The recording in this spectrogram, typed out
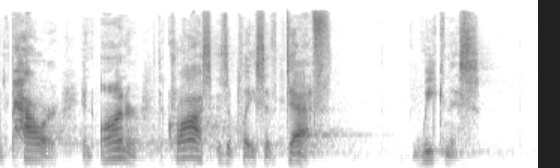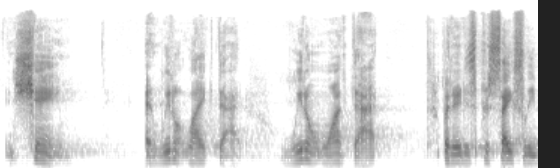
and power and honor. The cross is a place of death, weakness, and shame. And we don't like that. We don't want that. But it is precisely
